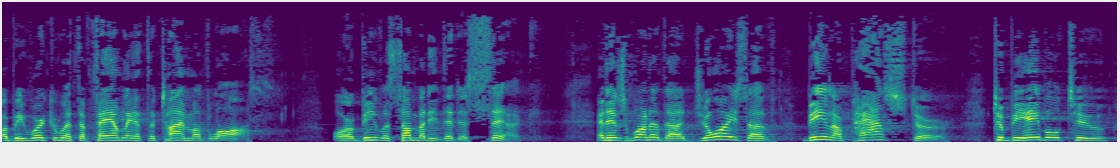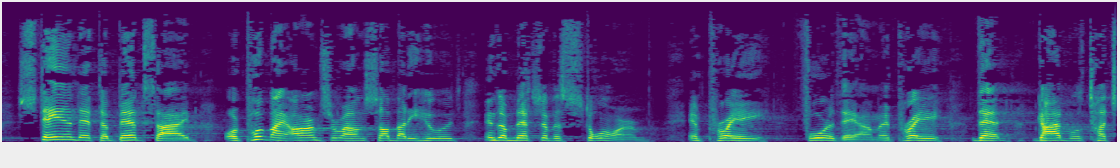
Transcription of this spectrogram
or be working with a family at the time of loss or be with somebody that is sick. And it's one of the joys of being a pastor to be able to stand at the bedside or put my arms around somebody who is in the midst of a storm and pray for them and pray that God will touch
